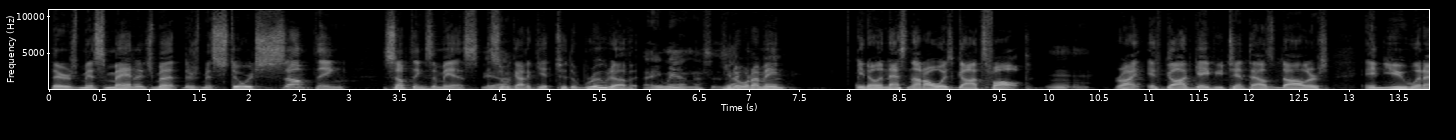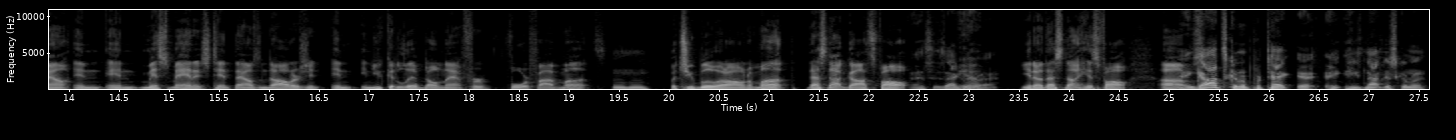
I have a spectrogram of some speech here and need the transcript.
There's mismanagement. There's missteward. Something something's amiss. So we got to get to the root of it. Amen. That's exactly You know what I right. mean? You know, and that's not always God's fault, right? If God gave you ten thousand dollars and you went out and and mismanaged ten thousand dollars and and and you could have lived on that for four or five months, Mm-hmm. but you blew it all in a month, that's not God's fault. That's exactly Yeah. right. You know, that's not His fault. Um, And God's going to protect. Uh, he, he's not just going to.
